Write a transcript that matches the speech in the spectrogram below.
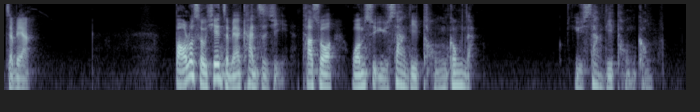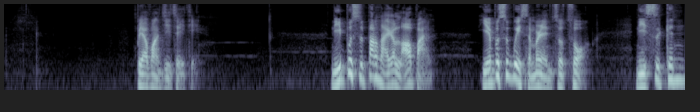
怎么样？保罗首先怎么样看自己？他说：“我们是与上帝同工的。”与上帝同工，不要忘记这一点。你不是帮哪个老板，也不是为什么人做做，你是跟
